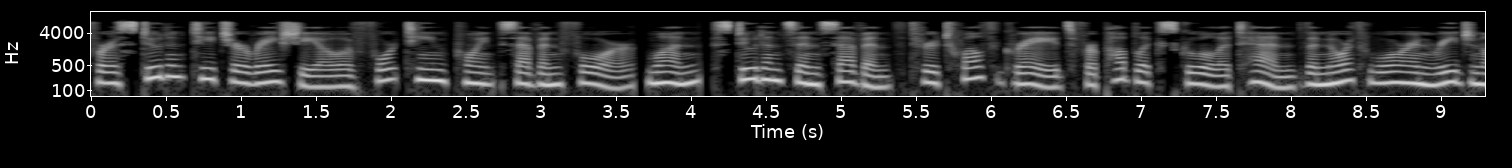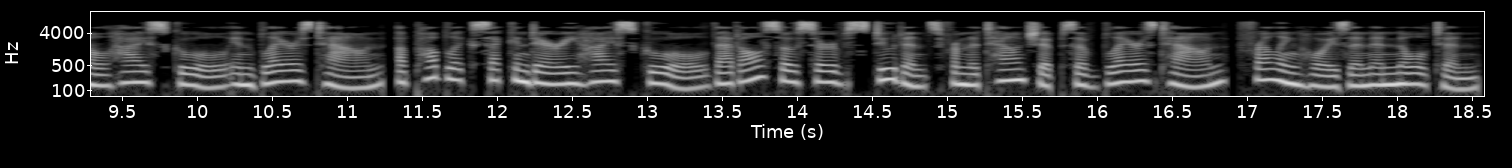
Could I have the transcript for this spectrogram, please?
for a student-teacher ratio of 14.74. 1. Students in 7th through 12th grades for public school attend the North Warren Regional High School in Blairstown, a public secondary high school that also serves students from the townships of Blairstown Town, Frelinghuysen and Knowlton.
